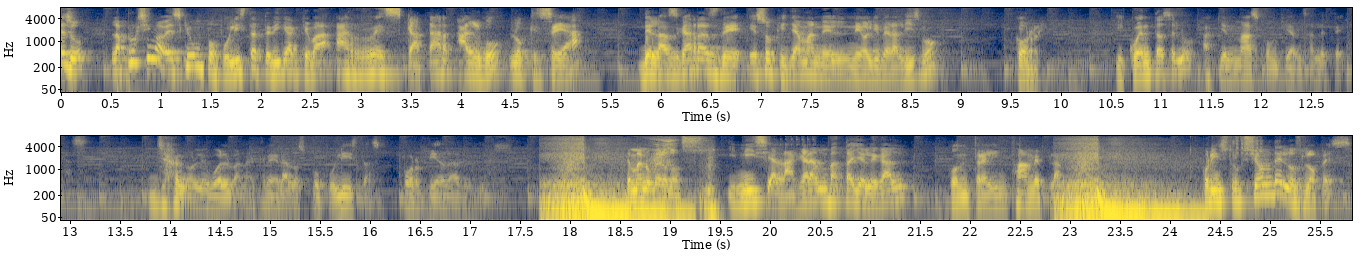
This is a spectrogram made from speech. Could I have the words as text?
eso, la próxima vez que un populista te diga que va a rescatar algo, lo que sea, de las garras de eso que llaman el neoliberalismo, corre y cuéntaselo a quien más confianza le tengas. Ya no le vuelvan a creer a los populistas, por piedad de Dios. Tema número 2. Inicia la gran batalla legal contra el infame plan. Por instrucción de los López,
